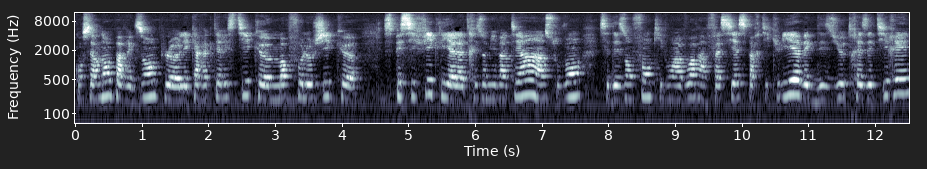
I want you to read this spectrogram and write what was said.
concernant par exemple les caractéristiques morphologiques spécifiques liées à la trisomie 21. Hein. Souvent, c'est des enfants qui vont avoir un faciès particulier avec des yeux très étirés,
